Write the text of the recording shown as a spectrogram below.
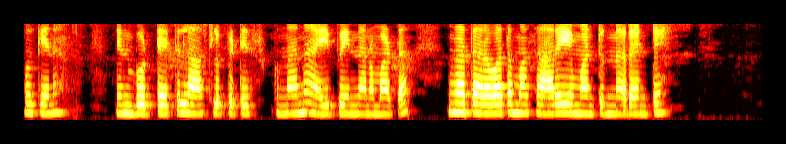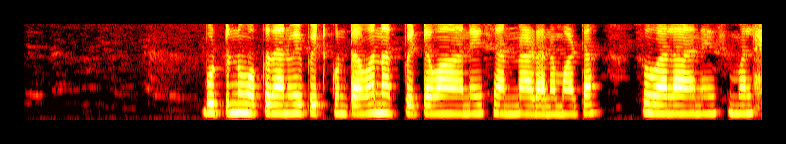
ఓకేనా? నేను బొట్టు అయితే లాస్ట్‌లో పెట్టేసుకున్నాను. అయిపోయిందనమాట. ఇంకా తర్వాత మా సార్ ఏమంటున్నారంటే బొట్టు నువ్వు ఒక్కదానివే పెట్టుకుంటావా? నాకు పెట్టవా? అనేసి అన్నాడు అనమాట సో, అలా అనేసి మళ్ళీ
